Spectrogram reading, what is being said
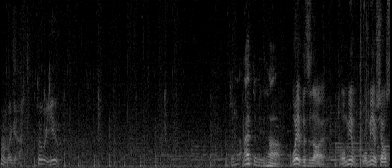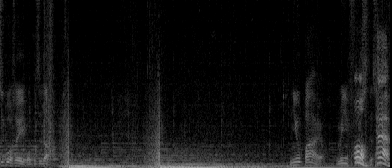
，Oh my god. Who are you? 怎么 activate 它？我也不知道哎，我没有我没有消失过，所以我不知道。New bio 哦 reinforced、，tab，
